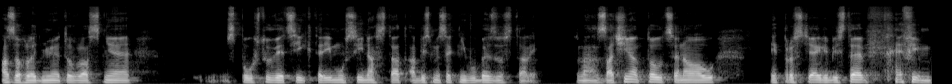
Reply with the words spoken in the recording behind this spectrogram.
a zohledňuje to vlastně spoustu věcí, které musí nastat, aby jsme se k ní vůbec dostali. Znamená, začínat tou cenou je prostě, jak kdybyste, nevím,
